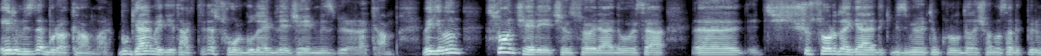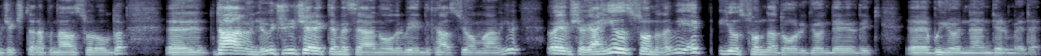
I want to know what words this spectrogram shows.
Elimizde bu rakam var. Bu gelmediği takdirde sorgulayabileceğimiz bir rakam. Ve yılın son çeyreği için söylendi bu. Mesela e, şu soru da geldik bizim yönetim kurulu danışmanı Sarık Bürümcekçi tarafından soruldu. E, daha önce 3. çeyrekte mesela ne olur bir indikasyon var mı gibi. Öyle bir şey yok. Yani yıl sonuna bir hep yıl sonuna doğru gönderildik e, bu yönlendirmede.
